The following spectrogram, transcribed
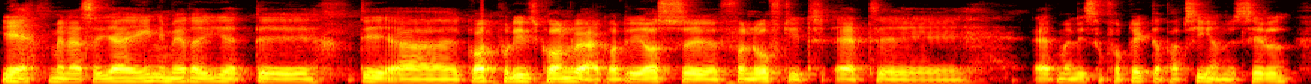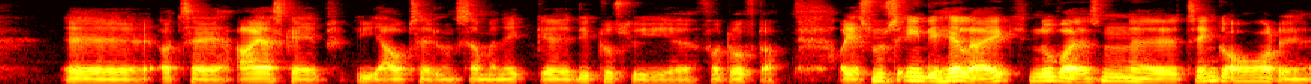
Ja, men altså jeg er enig med dig i, at øh, det er godt politisk håndværk, og det er også øh, fornuftigt, at, øh, at man ligesom forpligter partierne til øh, at tage ejerskab i aftalen, så man ikke øh, lige pludselig øh, fordufter. Og jeg synes egentlig heller ikke, nu hvor jeg sådan øh, tænker over det,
